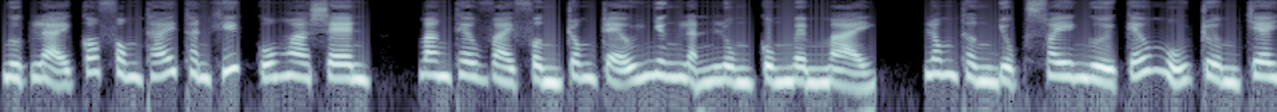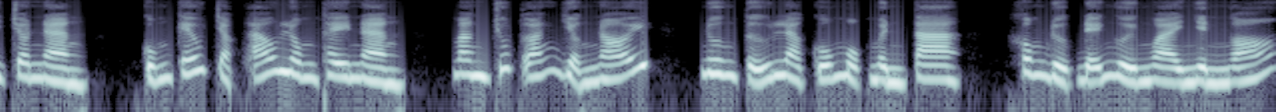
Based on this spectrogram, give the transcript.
ngược lại có phong thái thanh khiết của hoa sen, mang theo vài phần trong trẻo nhưng lạnh lùng cùng mềm mại, Long thần dục xoay người kéo mũ trùm che cho nàng, cũng kéo chặt áo lông thay nàng, mang chút oán giận nói, nương tử là của một mình ta, không được để người ngoài nhìn ngó,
